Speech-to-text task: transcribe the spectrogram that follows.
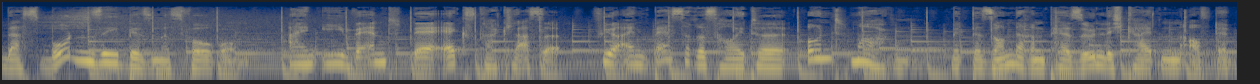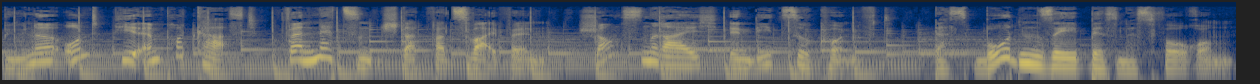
Das Bodensee Business Forum. Ein Event der Extraklasse für ein besseres Heute und Morgen. Mit besonderen Persönlichkeiten auf der Bühne und hier im Podcast. Vernetzen statt verzweifeln. Chancenreich in die Zukunft. Das Bodensee Business Forum.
